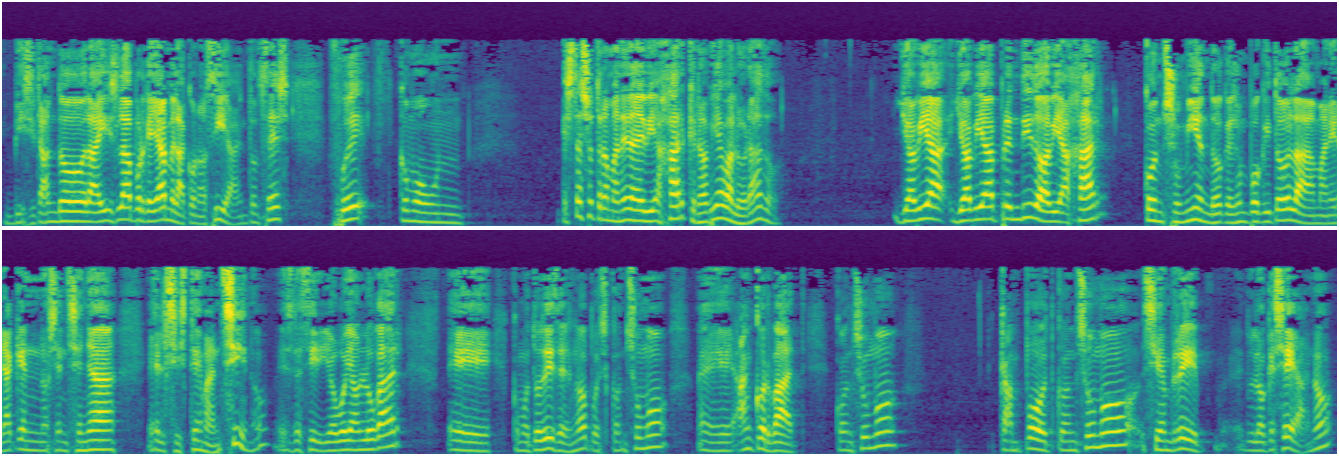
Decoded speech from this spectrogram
visitando la isla porque ya me la conocía. Entonces fue como un esta es otra manera de viajar que no había valorado. Yo había, yo había aprendido a viajar consumiendo, que es un poquito la manera que nos enseña el sistema en sí, ¿no? Es decir, yo voy a un lugar, eh, como tú dices, ¿no? Pues consumo eh, Angkor Wat, consumo Kampot, consumo Siem Reap, lo que sea, ¿no?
